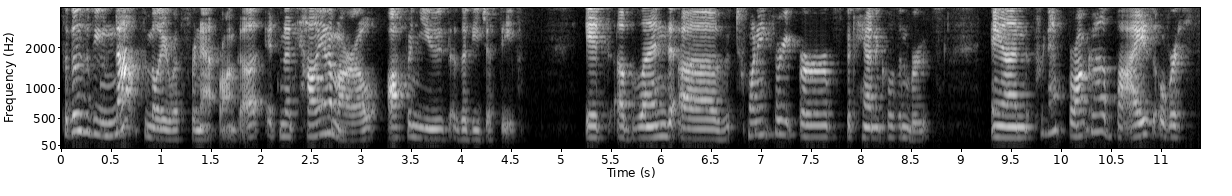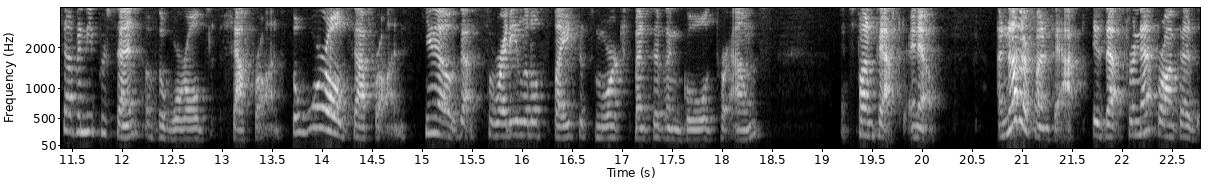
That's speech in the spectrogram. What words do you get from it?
For those of you not familiar with Fernet Branca, it's an Italian Amaro, often used as a digestive. It's a blend of 23 herbs, botanicals, and roots. And Fernet Branca buys over 70% of the world's saffron. The world's saffron. You know, that thready little spice that's more expensive than gold per ounce. It's fun fact, I know. Another fun fact is that Fernet Branca is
